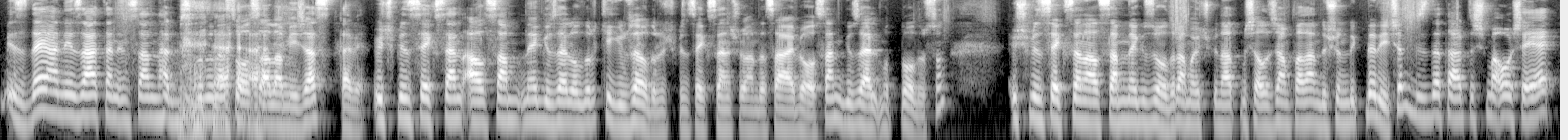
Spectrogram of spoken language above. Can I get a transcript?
Biz de yani zaten insanlar biz bunu nasıl olsa alamayacağız. Tabii. 3080 alsam ne güzel olur ki güzel olur 3080 şu anda sahibi olsan güzel mutlu olursun. 3080 alsam ne güzel olur ama 3060 alacağım falan düşündükleri için bizde tartışma o şeye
